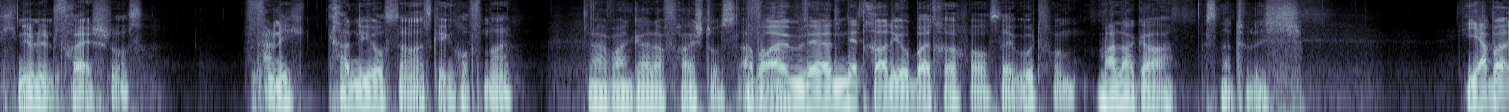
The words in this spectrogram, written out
Ich nehme den Freistoß. Fand ich grandios damals gegen Hoffenheim. Ja, war ein geiler Freistoß. Aber Vor allem der Netradio-Beitrag war auch sehr gut von. Malaga ist natürlich. Ja, aber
